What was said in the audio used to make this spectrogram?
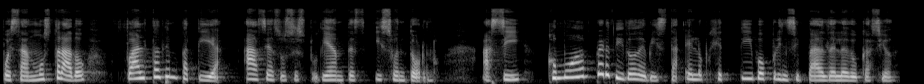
pues han mostrado falta de empatía hacia sus estudiantes y su entorno, así como han perdido de vista el objetivo principal de la educación,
